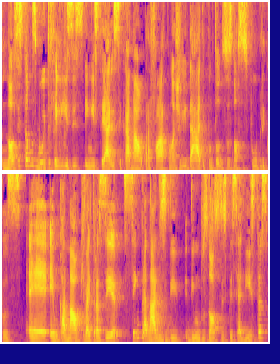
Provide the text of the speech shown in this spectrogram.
nós estamos muito felizes em estrear esse canal para falar com agilidade com todos os nossos públicos. É, é um canal que vai trazer sempre análise de, de um dos nossos especialistas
